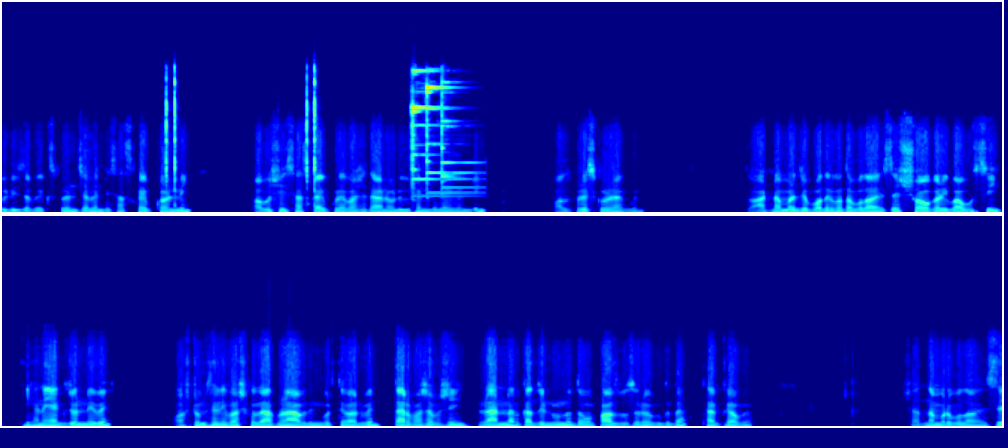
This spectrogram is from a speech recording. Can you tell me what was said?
ভিডিও যাবে এক্সপিরিয়েন্স চ্যানেলটি সাবস্ক্রাইব করেননি, অবশ্যই সাবস্ক্রাইব করে পাশে থাকা নোটিফিকেশন বেল আইকনটি অল প্রেস করে রাখবেন। তো আট নম্বর যে পদের কথা বলা হয়েছে, সহকারী বাবুর্চি, এখানে একজন নেবে। অষ্টম শ্রেণি পাশ করলে আপনারা আবেদন করতে পারবেন। তার পাশাপাশি রান্নার কাজে ন্যূনতম পাঁচ বছরের অভিজ্ঞতা থাকতে হবে। সাত নম্বরে বলা হয়েছে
